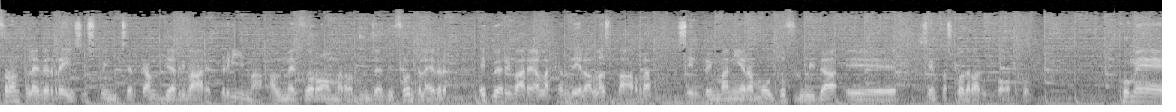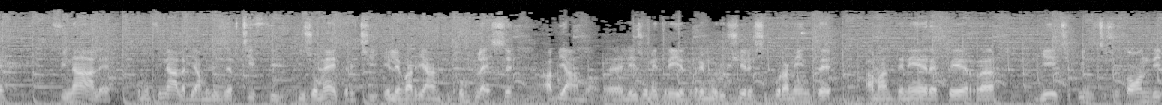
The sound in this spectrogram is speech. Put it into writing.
front lever raises, quindi cercando di arrivare prima al mezzo ROM raggiungendo il front lever e poi arrivare alla candela, alla sbarra, sempre in maniera molto fluida e senza squadrare il corpo. Come finale, come finale abbiamo gli esercizi isometrici e le varianti complesse, abbiamo eh, le isometrie, dovremmo riuscire sicuramente a mantenere per 10-15 secondi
